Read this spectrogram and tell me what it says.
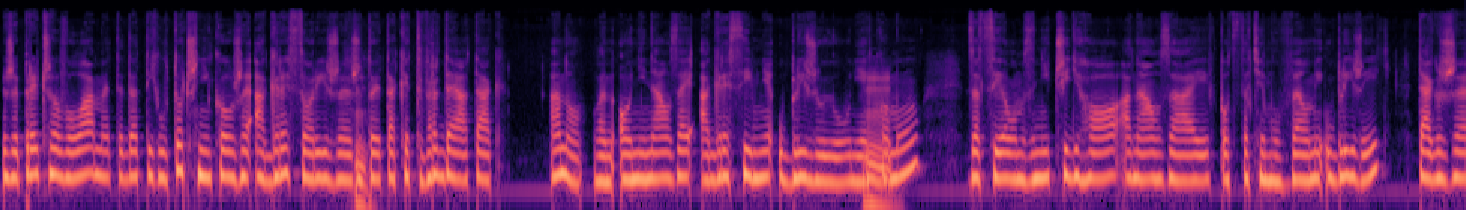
že prečo voláme teda tých útočníkov, že agresori, že, že hm. to je také tvrdé a tak. Áno, len oni naozaj agresívne ubližujú niekomu hmm. za cieľom zničiť ho a naozaj v podstate mu veľmi ubližiť. Takže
